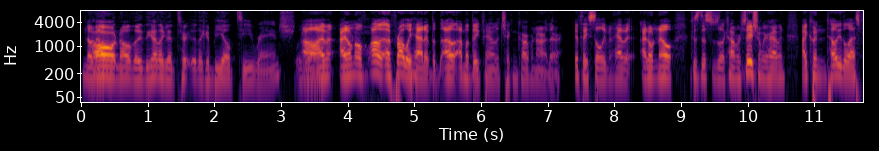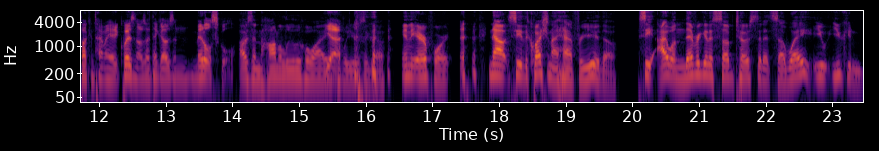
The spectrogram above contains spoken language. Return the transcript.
no oh, doubt. Oh no, they, they got like a tur- like a BLT ranch. Like Oh, a- I haven't. I don't know. If, well, I've probably had it, but I, I'm a big fan of the chicken carbonara there. If they still even have it, I don't know because this was a conversation we were having. I couldn't tell you the last fucking time I ate at Quiznos. I think I was in middle school. I was in Honolulu, Hawaii Yeah. a couple years ago in the airport. now, see the question I have for you though. See, I will never get a sub toasted at Subway. You you can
